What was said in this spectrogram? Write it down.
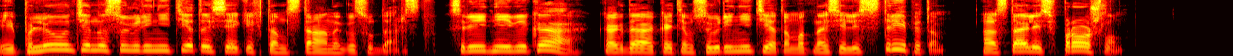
И плюньте на суверенитеты всяких там стран и государств. Средние века, когда к этим суверенитетам относились с трепетом, остались в прошлом.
